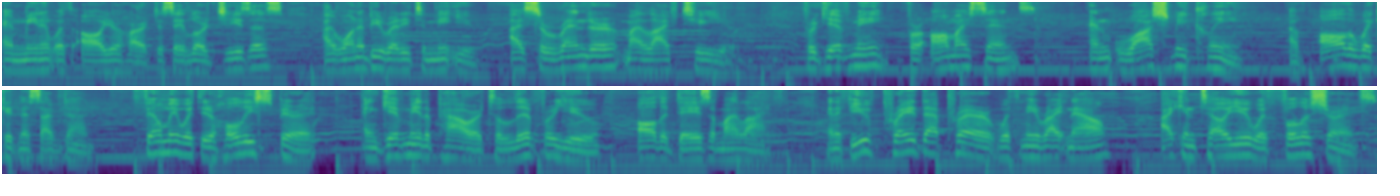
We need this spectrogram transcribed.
and mean it with all your heart. Just say, Lord Jesus, I want to be ready to meet you. I surrender my life to you. Forgive me for all my sins and wash me clean of all the wickedness I've done. Fill me with your Holy Spirit and give me the power to live for you all the days of my life. And if you've prayed that prayer with me right now, I can tell you with full assurance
